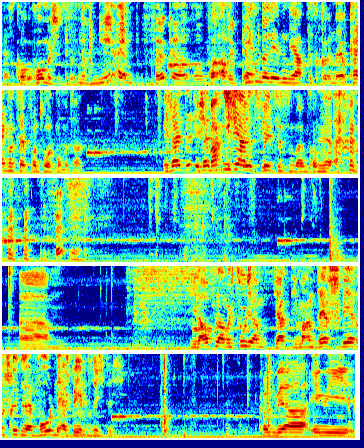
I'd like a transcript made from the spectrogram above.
das ist ko komisch. Ist Es es. ist noch nie ein Auf Bevölkerungsrückgang. diesem Planeten, ihr habt das, ihr habt kein Konzept von Tod momentan. Ihr seid, ihr seid mag die die ideale Spezies. Spezies in meinem Kopf. Ja. Gefällt mir. Ähm, Die laufen auf euch zu, die, haben, die, haben- die machen sehr schwere Schritte, der Boden erbebt richtig. können wir irgendwie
